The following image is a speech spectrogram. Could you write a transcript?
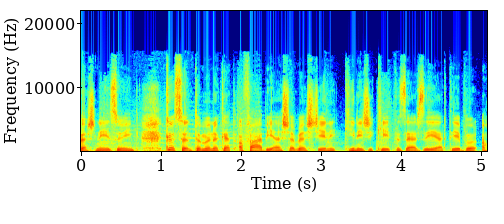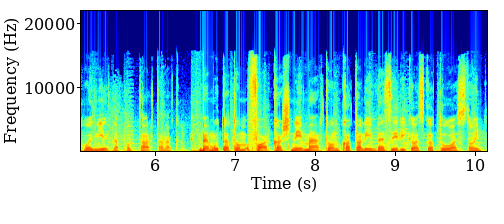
Kedves nézőink, köszöntöm Önöket a Fábián Sebestyéni Kinizsi 2000 ZRT-ből, ahol nyílt napot tartanak. Bemutatom Farkasné Márton Katalin vezérigazgatóasszonyt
